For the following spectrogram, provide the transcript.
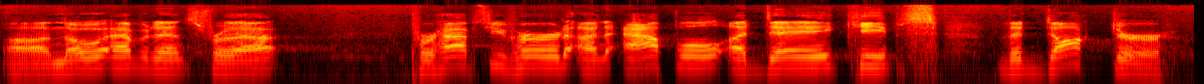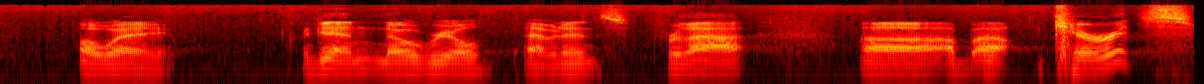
Uh, no evidence for that. Perhaps you've heard an apple a day keeps the doctor away. Again, no real evidence for that. Uh, carrots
